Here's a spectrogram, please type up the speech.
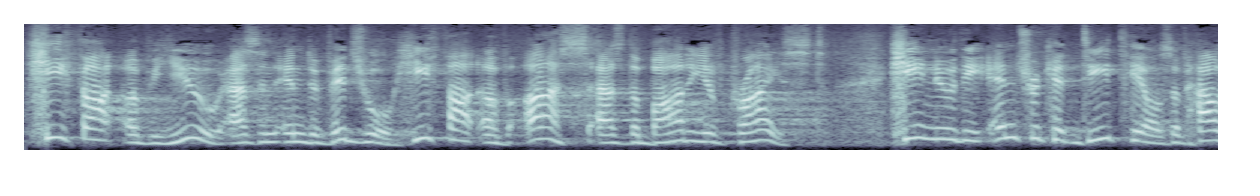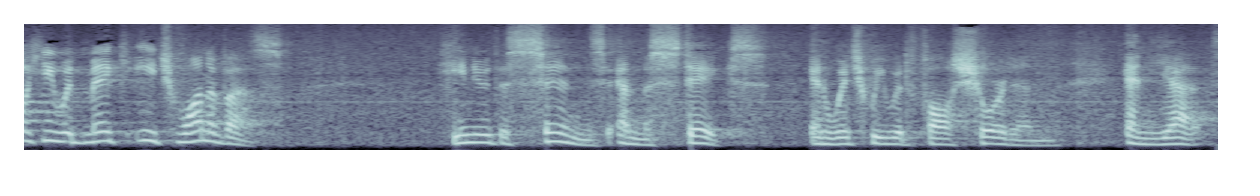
He thought of you as an individual. He thought of us as the body of Christ. He knew the intricate details of how he would make each one of us. He knew the sins and mistakes in which we would fall short in. And yet,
